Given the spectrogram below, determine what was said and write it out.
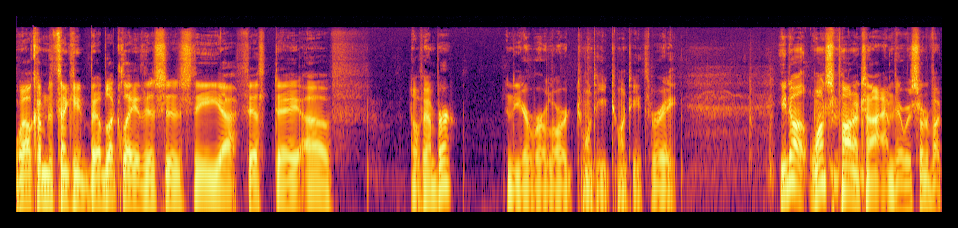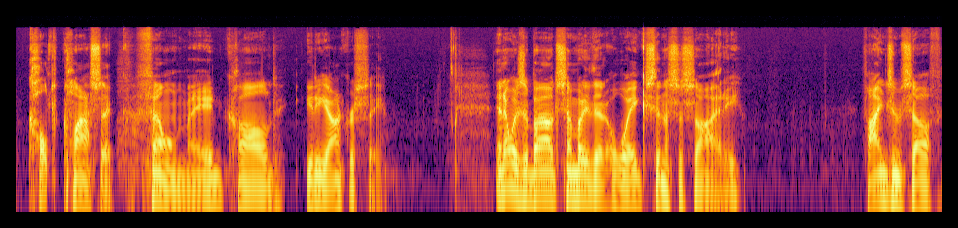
Welcome to Thinking Biblically. This is the uh, fifth day of November in the year of our Lord 2023. You know, once upon a time, there was sort of a cult classic film made called Idiocracy. And it was about somebody that awakes in a society, finds himself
